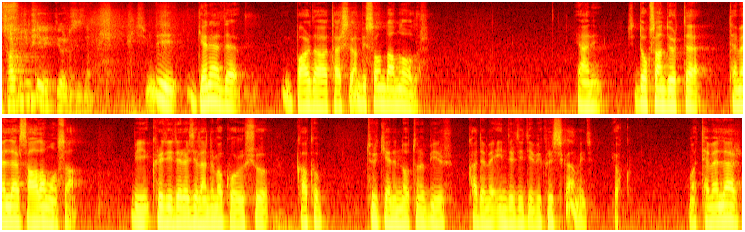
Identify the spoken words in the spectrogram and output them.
çarpıcı bir şey bekliyorum sizden. Şimdi genelde bardağı taşıran bir son damla olur. Yani işte 94'te temeller sağlam olsa bir kredi derecelendirme kuruluşu kalkıp Türkiye'nin notunu bir kademe indirdi diye bir kriz çıkar mıydı? Yok. Ama temeller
